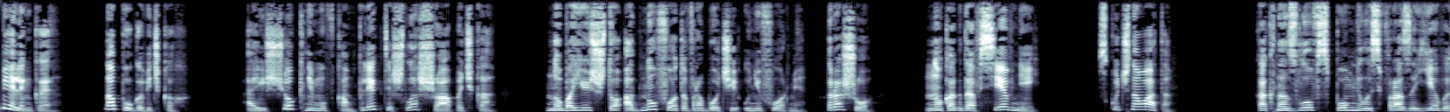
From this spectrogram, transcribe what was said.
Беленькое, на пуговичках. А еще к нему в комплекте шла шапочка. Но боюсь, что одно фото в рабочей униформе — хорошо, но когда все в ней — скучновато. Как назло вспомнилась фраза Евы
